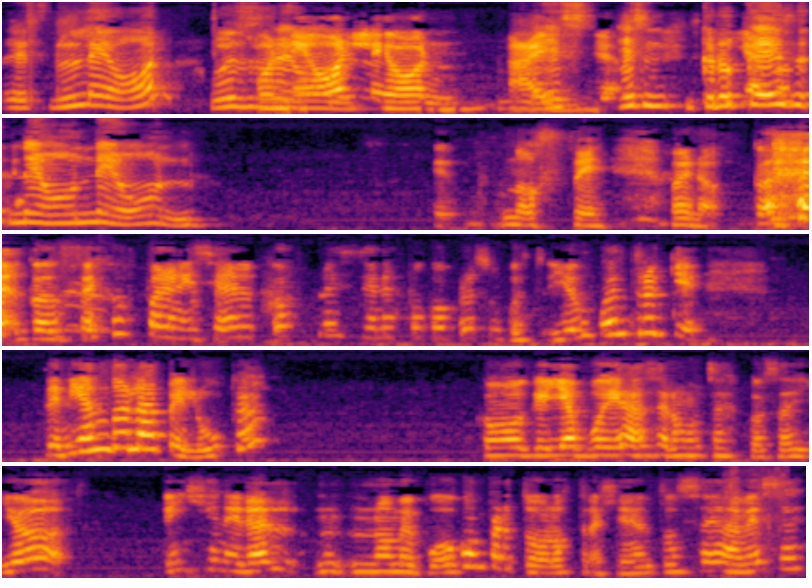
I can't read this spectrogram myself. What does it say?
¿Es león o es neón, león? creo que es neón, neón no sé. Bueno, consejos para iniciar el cosplay si tienes poco presupuesto. Yo encuentro que teniendo la peluca, como que ya puedes hacer muchas cosas. Yo, en general, no me puedo comprar todos los trajes, entonces a veces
